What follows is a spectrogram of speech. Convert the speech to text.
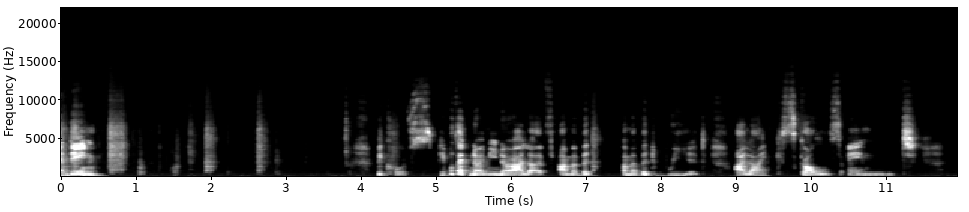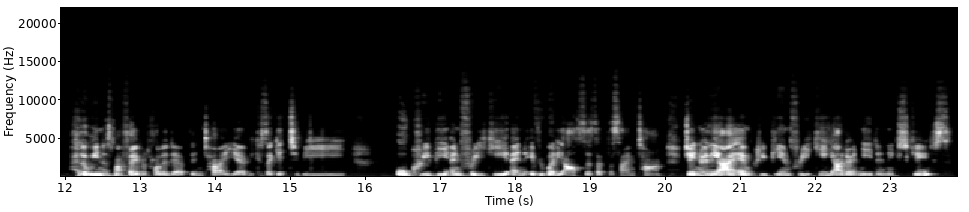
And then, because people that know me know I love, I'm a bit, I'm a bit weird. I like skulls and Halloween is my favorite holiday of the entire year because I get to be all creepy and freaky and everybody else is at the same time. Generally, I am creepy and freaky. I don't need an excuse.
